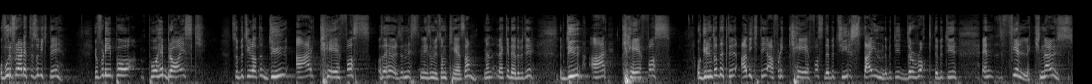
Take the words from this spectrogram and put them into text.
Og hvorfor er dette så viktig? Jo, fordi på, på hebraisk så betyr det at du er kefas. Og det høres jo nesten liksom ut som kesam, men det er ikke det det betyr. Du er kefas. Og Grunnen til at dette er viktig, er fordi kefas det betyr stein. Det betyr the rock. Det betyr en fjellknaus.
